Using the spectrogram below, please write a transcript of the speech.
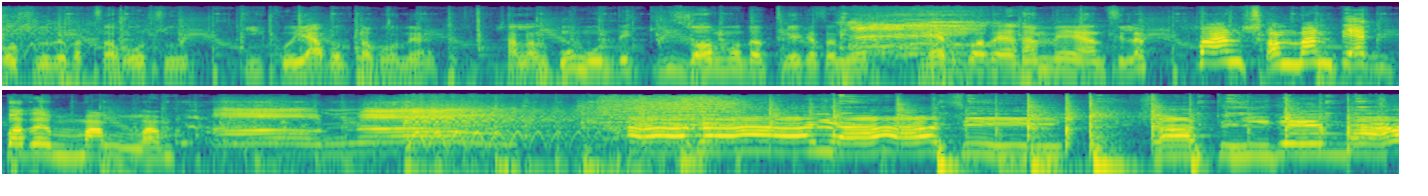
হসুরের বাচ্চা হসুর। কি কই আবল তাবল শালার হুমুন্ডে কি জন্মদার থেকে গেছে? হের ঘরে একটা মেয়ে আনছিলাম। পান সম্মান দিয়ে একবারে মারলাম। আরায়াসি সাতিরে মালা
